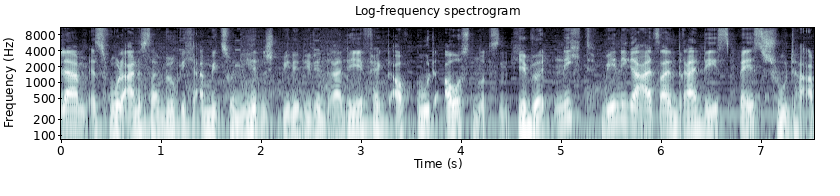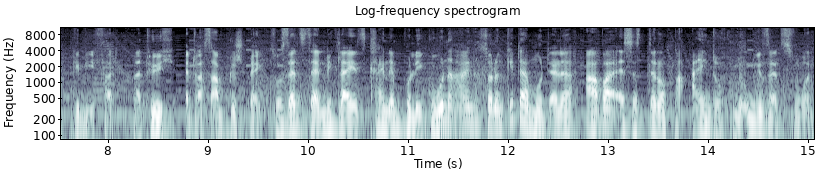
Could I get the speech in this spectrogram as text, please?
Alarm ist wohl eines der wirklich ambitionierten Spiele, die den 3D-Effekt auch gut ausnutzen. Hier wird nicht weniger als ein 3D-Space-Shooter abgeliefert, natürlich etwas abgespeckt. So setzt der Entwickler jetzt keine Polygone ein, sondern Gittermodelle, aber es ist dennoch beeindruckend umgesetzt worden.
